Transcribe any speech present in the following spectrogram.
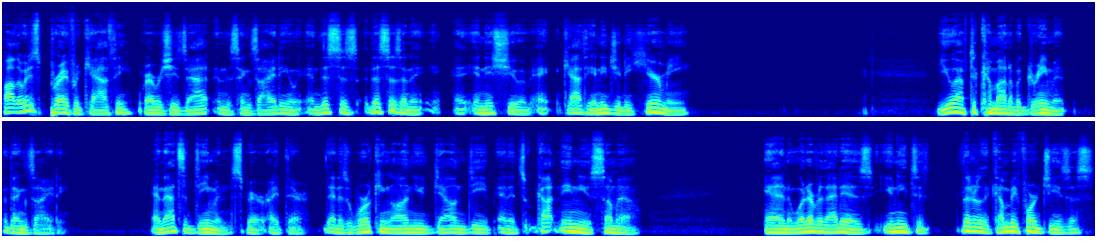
Father, we just pray for Kathy wherever she's at in this anxiety, and this is this is an an issue of eh, Kathy. I need you to hear me. You have to come out of agreement with anxiety, and that's a demon spirit right there that is working on you down deep, and it's gotten in you somehow. And whatever that is, you need to literally come before Jesus.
